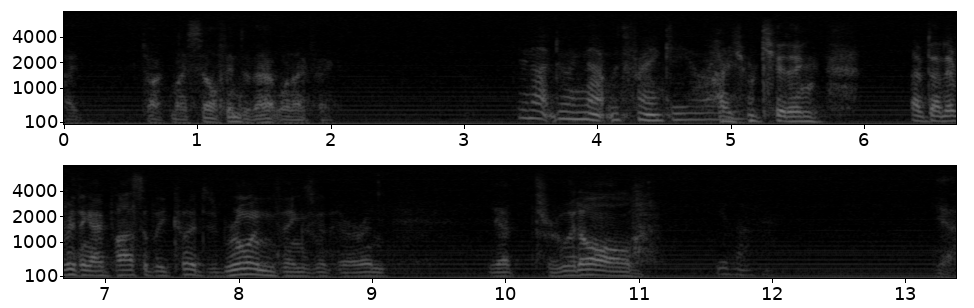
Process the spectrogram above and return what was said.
I talked myself into that one, I think. You're not doing that with Frankie, are you? Are you kidding? I've done everything I possibly could to ruin things with her, and yet through it all, You love her. Yeah.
